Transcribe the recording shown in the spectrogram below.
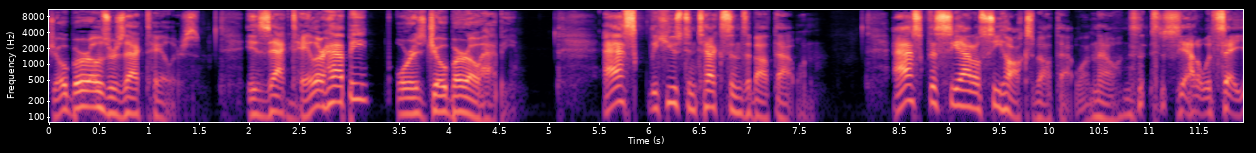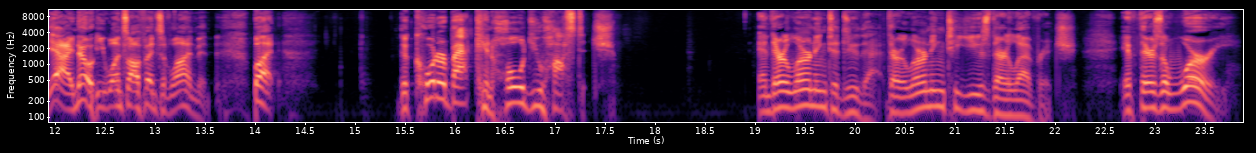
Joe Burrow's or Zac Taylor's? Is Zac hmm. Taylor happy or is Joe Burrow happy? Ask the Houston Texans about that one. Ask the Seattle Seahawks about that one. Now, Seattle would say, yeah, I know he wants offensive linemen, but the quarterback can hold you hostage. And they're learning to do that. They're learning to use their leverage. If there's a worry,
